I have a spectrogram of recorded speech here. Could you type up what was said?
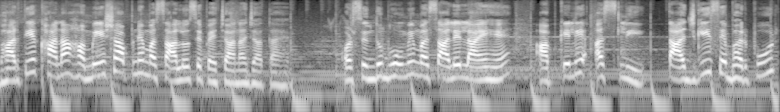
भारतीय खाना हमेशा अपने मसालों से पहचाना जाता है। और सिंधु भूमि मसाले लाए हैं आपके लिए असली, ताजगी से भरपूर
